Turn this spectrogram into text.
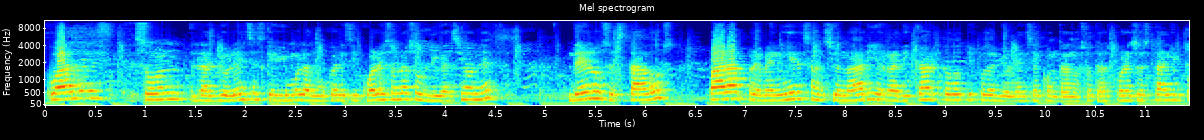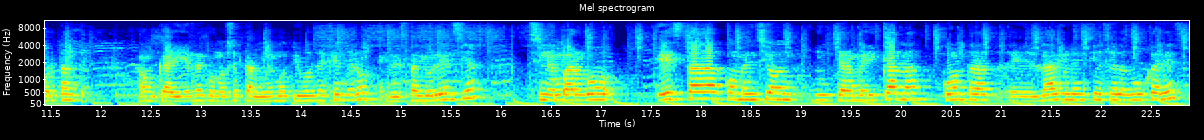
cuáles son las violencias que vivimos las mujeres y cuáles son las obligaciones de los estados para prevenir, sancionar y erradicar todo tipo de violencia contra nosotras. Por eso es tan importante, aunque ahí reconoce también motivos de género en esta violencia. Sin embargo, esta convención interamericana contra eh, la violencia hacia las mujeres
